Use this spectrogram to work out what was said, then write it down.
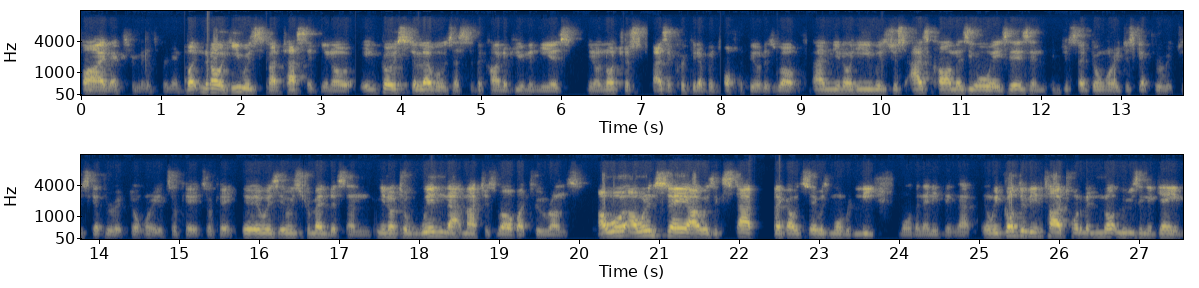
Five extra minutes, brilliant. But no, he was fantastic. You know, it goes to levels as to the kind of human he is you know, not just as a cricketer, but off the field as well. And, you know, he was just as calm as he always is and, and just said, don't worry, just get through it. Just get through it. Don't worry. It's okay. It's okay. It, it was, it was tremendous. And, you know, to win that match as well by two runs, I w- I wouldn't say I was ecstatic. I would say it was more relief more than anything that you know, we'd gone through the entire tournament not losing a game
